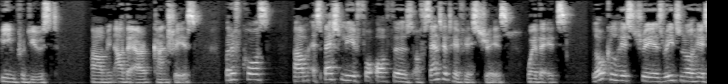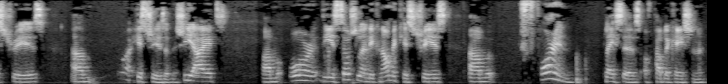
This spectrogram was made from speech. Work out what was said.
being produced um, in other Arab countries. But of course, um, especially for authors of sensitive histories, whether it's local histories, regional histories, um, histories of the Shiites, um, or these social and economic histories, um, foreign places of publication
